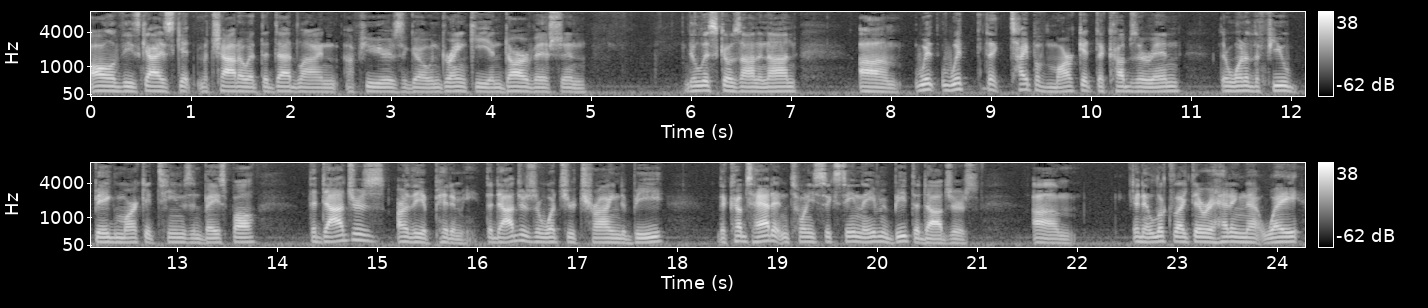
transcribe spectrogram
all of these guys get Machado at the deadline a few years ago, and Greinke and Darvish, and the list goes on and on. Um, with with the type of market the Cubs are in, they're one of the few big market teams in baseball. The Dodgers are the epitome. The Dodgers are what you're trying to be. The Cubs had it in 2016. They even beat the Dodgers, um, and it looked like they were heading that way.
